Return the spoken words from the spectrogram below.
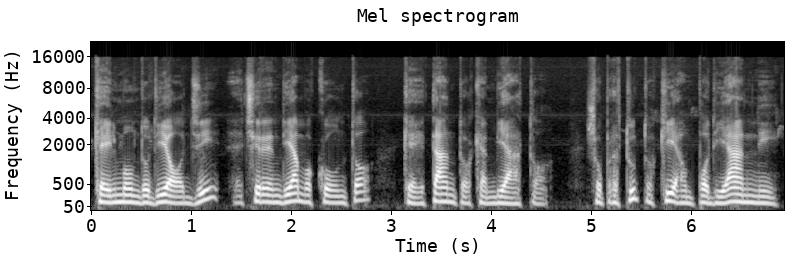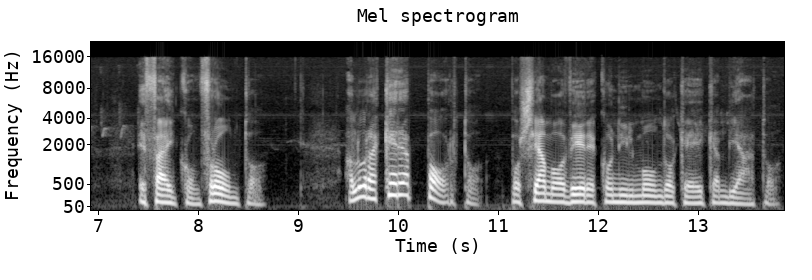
che è il mondo di oggi, eh, ci rendiamo conto che è tanto cambiato, soprattutto chi ha un po' di anni e fa il confronto. Allora che rapporto possiamo avere con il mondo che è cambiato?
